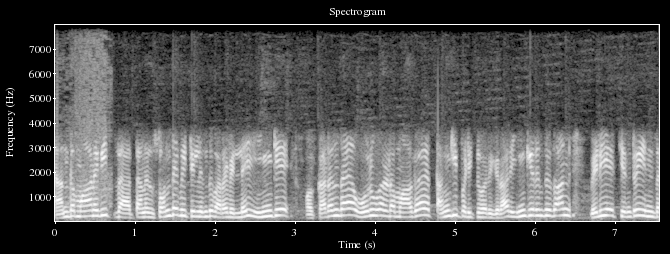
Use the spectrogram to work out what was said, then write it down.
அந்த மாணவி த- தனது சொந்த வீட்டிலிருந்து வரவில்லை. இங்கே கடந்த ஒரு வருடமாக தங்கி படித்து வருகிறார். இங்கிருந்து தான் வெளியே சென்று இந்த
